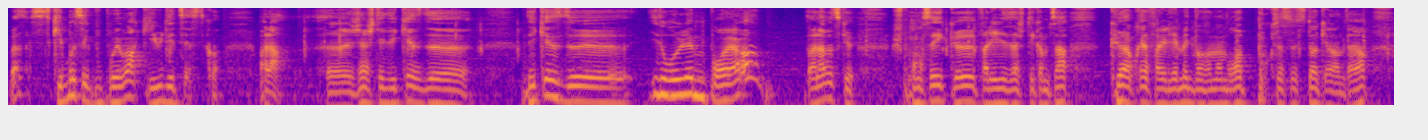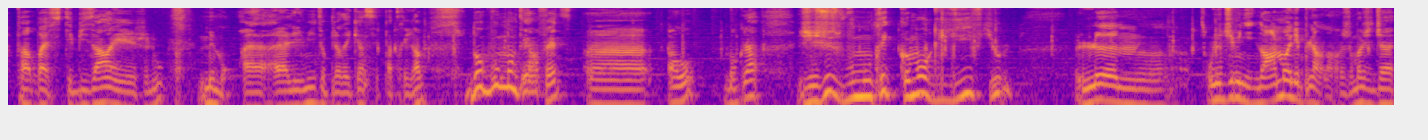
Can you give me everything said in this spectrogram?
bah, ce qui est beau c'est que vous pouvez voir qu'il y a eu des tests quoi. Voilà, euh, j'ai acheté des caisses de des caisses de hydrogène pour rien voilà, parce que je pensais que fallait les acheter comme ça, que après fallait les mettre dans un endroit pour que ça se stocke à l'intérieur. Enfin bref, c'était bizarre et chelou. Mais bon, à la, limite, au pire des cas, c'est pas très grave. Donc vous montez en fait euh, en haut. Donc là, j'ai juste vous montrer comment refuel le le Gemini. Normalement, il est plein. Moi, j'ai déjà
